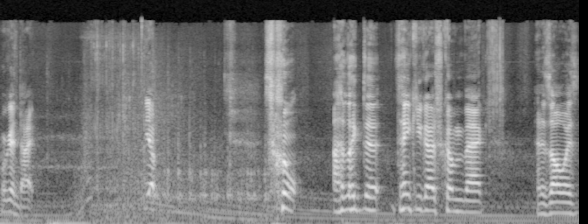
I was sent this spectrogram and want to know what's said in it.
We're gonna die. Yep. So, I'd like to thank you guys for coming back. And as always,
